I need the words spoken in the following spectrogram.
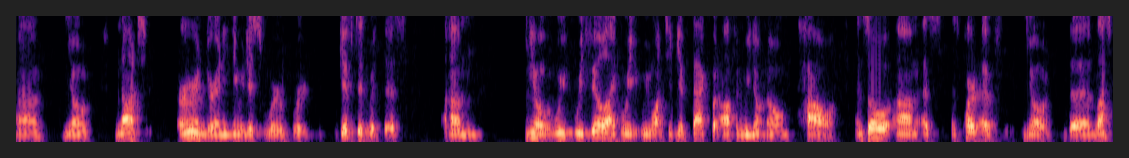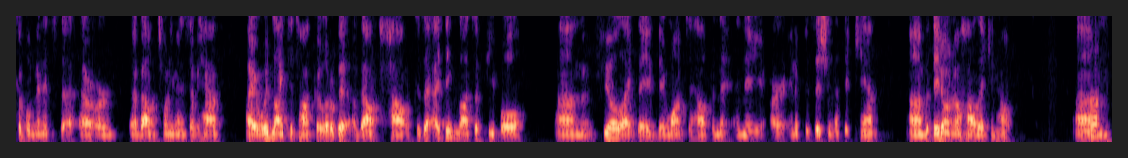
uh, you know, not earned or anything. We just we're we're gifted with this, um, you know, we, we feel like we, we want to give back, but often we don't know how. And so, um, as, as part of you know the last couple minutes that, or about 20 minutes that we have, I would like to talk a little bit about how, because I, I, think lots of people um, feel like they, they want to help and they, and they are in a position that they can, um, but they don't know how they can help. Um,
